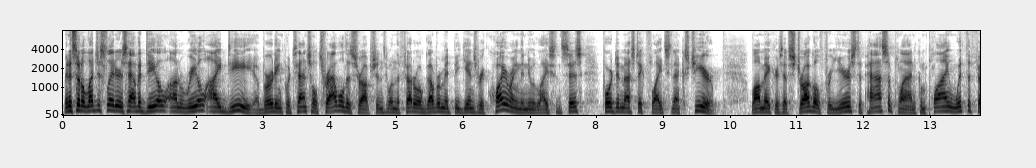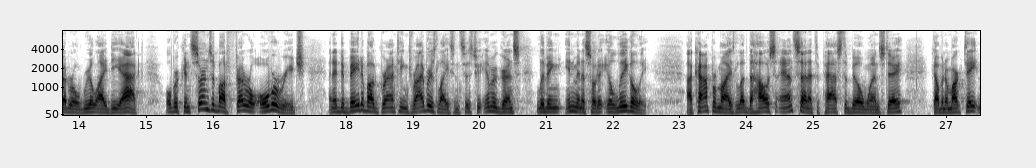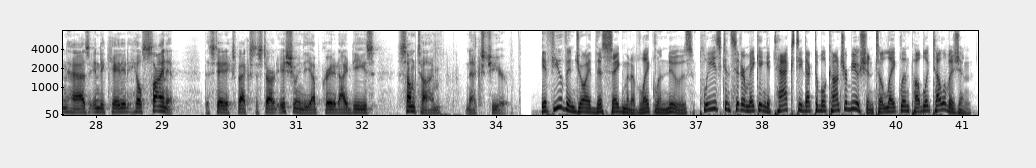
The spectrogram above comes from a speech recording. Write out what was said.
Minnesota legislators have a deal on Real ID, averting potential travel disruptions when the federal government begins requiring the new licenses for domestic flights next year. Lawmakers have struggled for years to pass a plan complying with the federal Real ID Act over concerns about federal overreach and a debate about granting driver's licenses to immigrants living in Minnesota illegally. A compromise led the House and Senate to pass the bill Wednesday. Governor Mark Dayton has indicated he'll sign it. The state expects to start issuing the upgraded IDs sometime next year. If you've enjoyed this segment of Lakeland News, please consider making a tax-deductible contribution to Lakeland Public Television.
